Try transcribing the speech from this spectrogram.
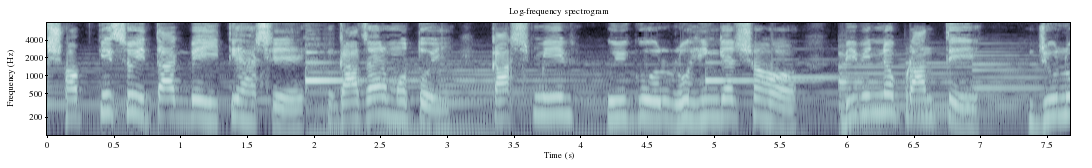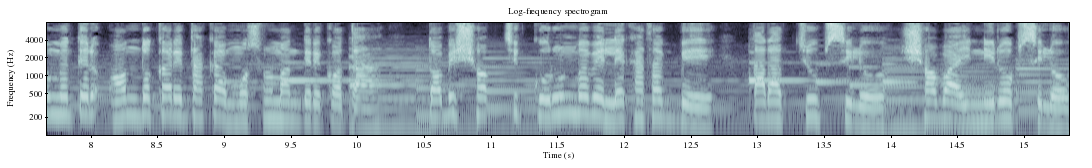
সবকিছুই থাকবে ইতিহাসে। গাজার মতোই কাশ্মীর, উইগুর রোহিঙ্গা সহ বিভিন্ন প্রান্তে জুলুমতের অন্ধকারে থাকা মুসলমানদের কথা। তবে সবচেয়ে করুণভাবে লেখা থাকবে, তারা চুপ ছিল, সবাই নীরব ছিল।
